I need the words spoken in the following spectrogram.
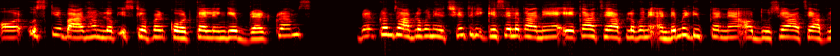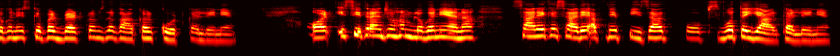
और उसके बाद हम लोग इसके ऊपर कोट कर लेंगे ब्रेड क्रम्स ब्रेड क्रम्स आप लोगों ने अच्छे तरीके से लगाने हैं, एक हाथ से आप लोगों ने अंडे में डिप करना है और दूसरे हाथ से आप लोगों ने इसके ऊपर ब्रेड क्रम्स लगाकर कोट कर लेने हैं। और इसी तरह जो हम लोगों ने, है ना, सारे के सारे अपने पिज़्ज़ा पॉप्स वो तैयार कर लेने हैं।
